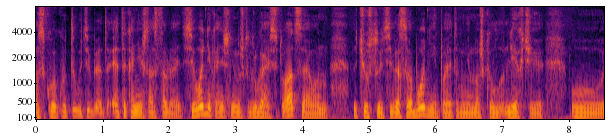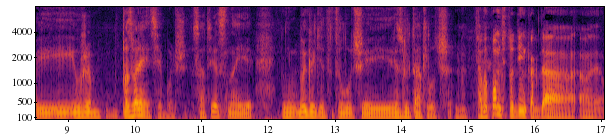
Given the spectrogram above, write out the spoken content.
поскольку ты, у тебя это, это, конечно, оставляет. Сегодня, конечно, немножко другая ситуация. Он чувствует себя свободнее, поэтому немножко легче у- и, и уже позволяет себе больше. Соответственно, и выглядит это лучше, и результат лучше. А вы помните тот день, когда э,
